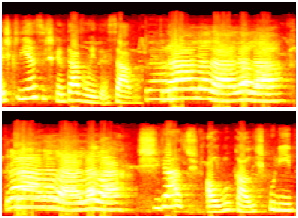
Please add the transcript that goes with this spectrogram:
as crianças cantavam e dançavam. Tra-la-la-la-la, tra-la-la-la-la. Chegados ao local escolhido,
